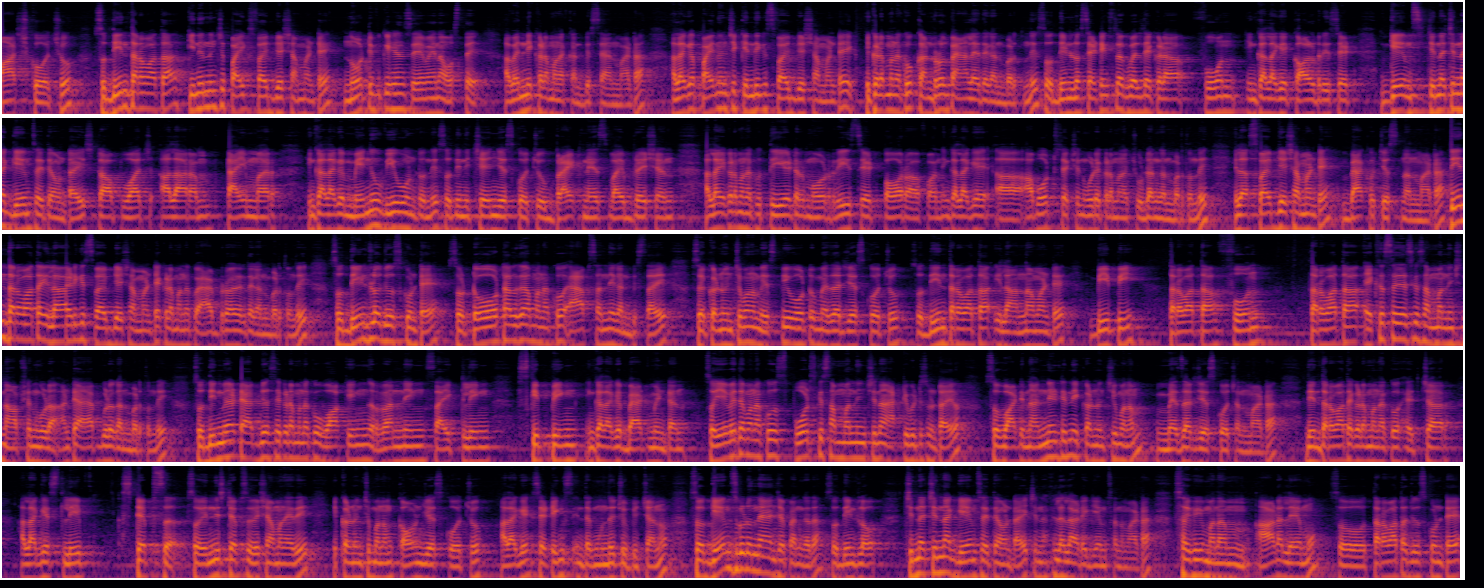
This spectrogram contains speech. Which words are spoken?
మార్చుకోవచ్చు. సో దీని తర్వాత కింది నుంచి పైకి స్వైప్ చేశామంటే నోటిఫికేషన్స్ ఏమైనా వస్తే అవన్నీ ఇక్కడ మనకు కనిపిస్తాయి అనమాట అలాగే పైనుంచి కిందికి స్వైప్ చేశామంటే ఇక్కడ మనకు కంట్రోల్ ప్యానల్ అయితే కనబడుతుంది. సో దీనిలో సెట్టింగ్స్లోకి వెళ్తే ఇక్కడ ఫోన్ ఇంకా అలాగే కాల్ రీసెట్ గేమ్స్ చిన్న చిన్న గేమ్స్ అయితే ఉంటాయి. స్టాప్ వాచ్ అలారం టైమర్ ఇంకా అలాగే మెనూ వ్యూ ఉంటుంది. సో దీన్ని చేంజ్ చేసుకోవచ్చు. బ్రైట్నెస్ వైబ్రేషన్ అలాగే ఇక్కడ మనకు theatre mode reset power off on ఇంకా అలాగే అబౌట్ సెక్షన్ కూడా ఇక్కడ మనకు చూడడానికి కనబడుతుంది. ఇలా స్వైప్ చేశామంటే బ్యాక్ వచ్చేస్తుంది అనమాట దీని తర్వాత ఇలా సైడ్కి స్వైప్ చేశామంటే ఇక్కడ మనకు యాప్ డ్రాయర్ అయితే కనబడుతుంది. సో దీంట్లో చూసుకుంటే సో టోటల్గా మనకు యాప్స్ అన్నీ కనిపిస్తాయి. సో ఇక్కడ నుంచి మనం ఎస్పీ ఓటు మెజర్ చేసుకోవచ్చు. సో దీని తర్వాత ఇలా అన్నామంటే బీపీ తర్వాత ఫోన్ తర్వాత ఎక్సర్సైజెస్కి సంబంధించిన ఆప్షన్ కూడా అంటే యాప్ కూడా కనబడుతుంది. సో దీని మీద ట్యాప్ చేస్తే ఇక్కడ మనకు వాకింగ్ రన్నింగ్ సైక్లింగ్ స్కిప్పింగ్ ఇంకా అలాగే బ్యాడ్మింటన్ సో ఏవైతే మనకు స్పోర్ట్స్కి సంబంధించిన యాక్టివిటీస్ ఉంటాయో సో వాటిని అన్నింటినీ ఇక్కడ నుంచి మనం మెజర్ చేసుకోవచ్చు అనమాట దీని తర్వాత ఇక్కడ మనకు హెచ్ఆర్ అలాగే స్లీప్ స్టెప్స్. సో ఎన్ని స్టెప్స్ వేసామనేది ఇక్కడ నుంచి మనం కౌంట్ చేసుకోవచ్చు. అలాగే సెట్టింగ్స్ ఇంతకుముందే చూపించాను. సో గేమ్స్ కూడా ఉన్నాయని చెప్పాను కదా. సో దీంట్లో చిన్న చిన్న గేమ్స్ అయితే ఉంటాయి. చిన్నపిల్లలు ఆడే గేమ్స్ అనమాట సో ఇవి మనం ఆడలేము. సో తర్వాత చూసుకుంటే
